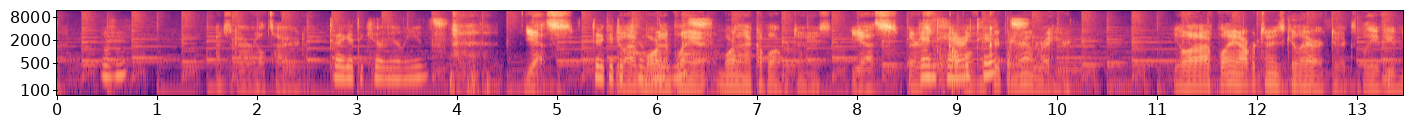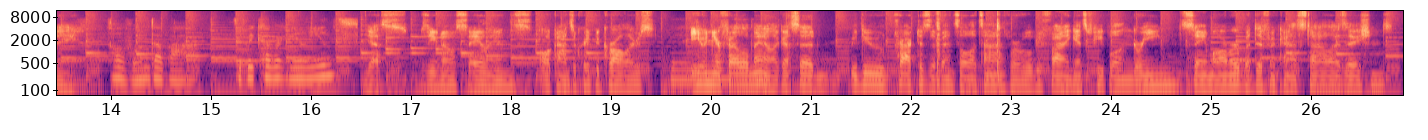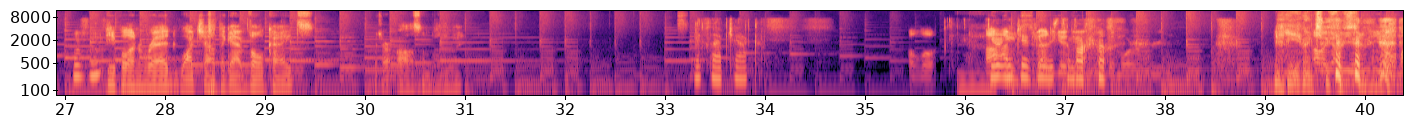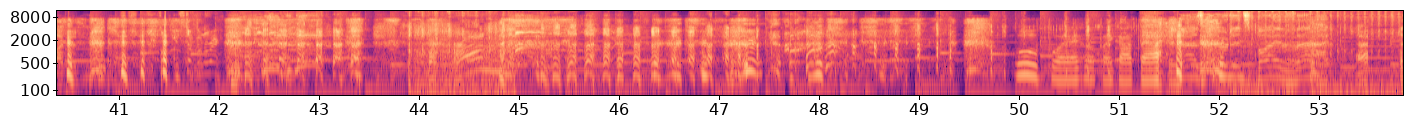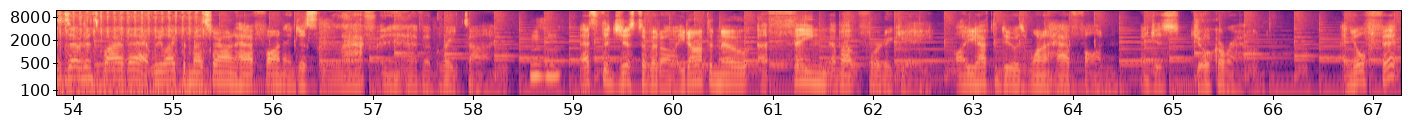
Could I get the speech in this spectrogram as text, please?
Mhm. I just got real tired. Do I get to kill aliens? Yes, Do I get you'll to have kill more than plenty, more than a couple opportunities. Yes, there's And a couple of them creeping around right here. You'll have plenty of opportunities to kill heretics. Believe you me. Oh, wunderbar. Did we cover aliens? Yes, Xenos, aliens, all kinds of creepy crawlers. Even your fellow man, like I said, we do practice events all the times where we'll be fighting against people in green, same armor, but different kind of stylizations. hmm People in red, watch out, they got Volkites, which are awesome, by the way. Hey, Flapjack. Hello. Mm. Your Uh, I'm interview is to go do a tomorrow. little bit more recruiting. You're Oh, oh, you, you, oh, my bad. Fucking stuck on the oh boy, I hope I got that. And as evidenced by that, As evidenced by that, we like to mess around and have fun and just laugh and have a great time. hmm That's the gist of it all. You don't have to know a thing about 40k. All you have to do is want to have fun and just joke around. And you'll fit.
